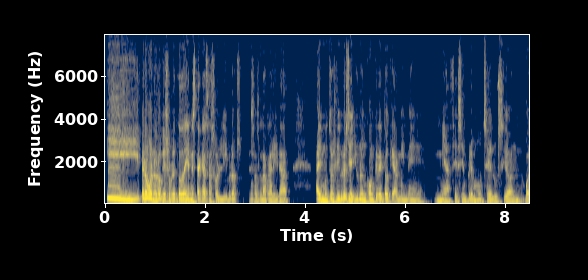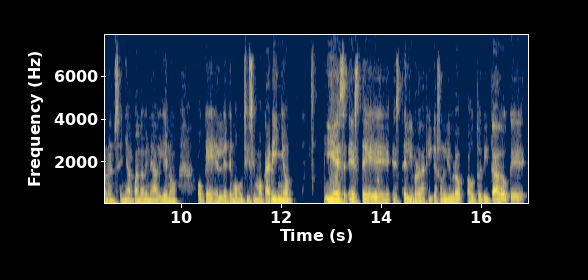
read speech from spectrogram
Y, pero bueno, lo que sobre todo hay en esta casa son libros, esa es la realidad. Hay muchos libros y hay uno en concreto que a mí me, hace siempre mucha ilusión, bueno, enseñar cuando viene alguien o, que le tengo muchísimo cariño. Y es este, este libro de aquí, que es un libro autoeditado que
